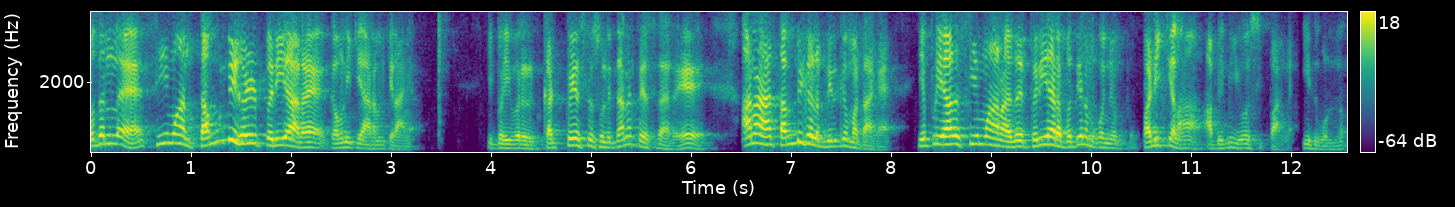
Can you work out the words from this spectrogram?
முதல்ல சீமான் தம்பிகள் பெரியாரை கவனிக்க ஆரம்பிக்கிறாங்க. இப்போ இவர் கட் பேசு சொல்லி தானே பேசுகிறாரு ஆனால் தம்பிகள் அப்படி இருக்க மாட்டாங்க. எப்படியாவது சீமான அது பெரியாரை பற்றி நம்ம கொஞ்சம் படிக்கலாம் அப்படின்னு யோசிப்பாங்க. இது ஒன்று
